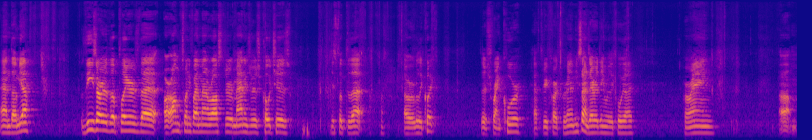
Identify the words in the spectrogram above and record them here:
And um, yeah, these are the players that are on the 25 man roster, managers, coaches, just flip to that. Oh, really quick. There's Frank Coor. Have three cards for him. He signs everything. Really cool guy. Harang. Um,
